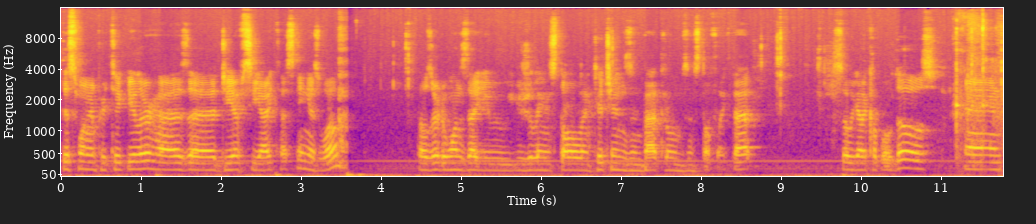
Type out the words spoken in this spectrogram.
This one in particular has a GFCI testing as well. Those are the ones that you usually install in kitchens and bathrooms and stuff like that. So we got a couple of those. And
